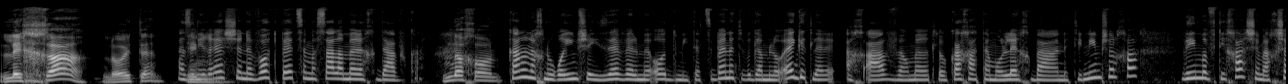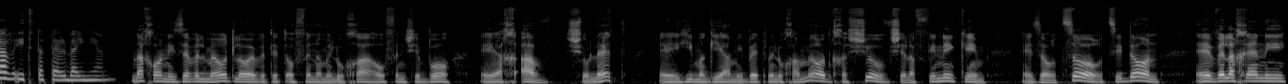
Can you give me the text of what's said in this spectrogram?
לך לא אתן. אז אם- נראה שנבות בעצם עשה למלך דווקא. נכון, כאן אנחנו רואים שאיזבל מאוד מתעצבנת וגם לועגת לאחאב, ואומרת לו, ככה אתה מולך בנתינים שלך, והיא מבטיחה שמעכשיו היא תטפל בעניין. נכון, איזבל מאוד לא אוהבת את אופן המלוכה, האופן שבו אה, אחאב שולט. אה, היא מגיעה מבית מלוכה מאוד חשוב של הפיניקים, אזור צור, צידון, אה, ולכן היא,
